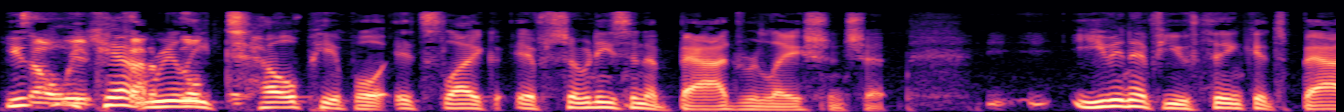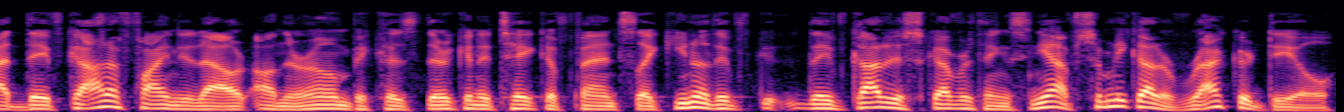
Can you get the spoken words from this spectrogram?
You, so you can't really tell people. It's like if somebody's in a bad relationship, even if you think it's bad, they've got to find it out on their own because they're going to take offense. Like you know, they've they've got to discover things. And yeah, if somebody got a record deal,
